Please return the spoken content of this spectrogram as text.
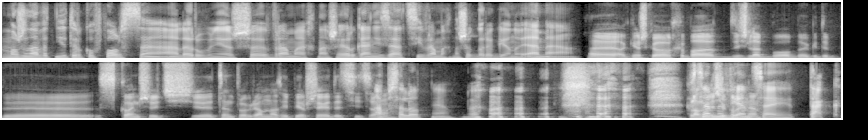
Może nawet nie tylko w Polsce, ale również w ramach naszej organizacji, w ramach naszego regionu EMEA. E, Agnieszko, chyba źle byłoby, gdyby skończyć ten program na tej pierwszej edycji, co? Absolutnie. Chcemy więcej. Tak.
